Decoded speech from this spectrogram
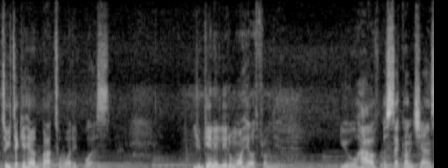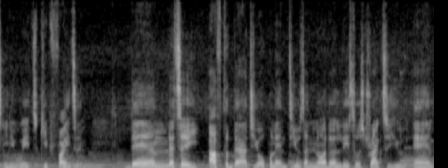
so you take your health back to what it was. You gain a little more health from there. You have a second chance in a way to keep fighting. Then let's say after that your opponent deals another lethal strike to you and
